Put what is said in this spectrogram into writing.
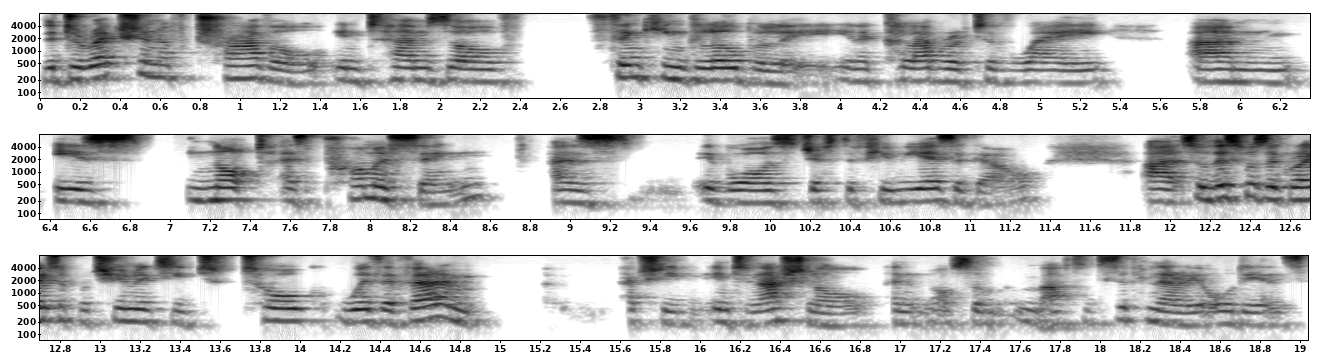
the direction of travel in terms of thinking globally in a collaborative way um, is not as promising as it was just a few years ago. Uh, so this was a great opportunity to talk with a very actually international and also multidisciplinary audience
